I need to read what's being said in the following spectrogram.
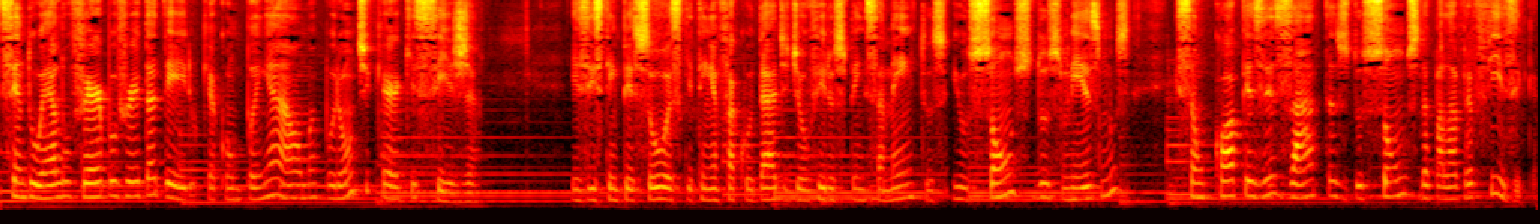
sendo ela o verbo verdadeiro que acompanha a alma por onde quer que seja. Existem pessoas que têm a faculdade de ouvir os pensamentos e os sons dos mesmos, que são cópias exatas dos sons da palavra física.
